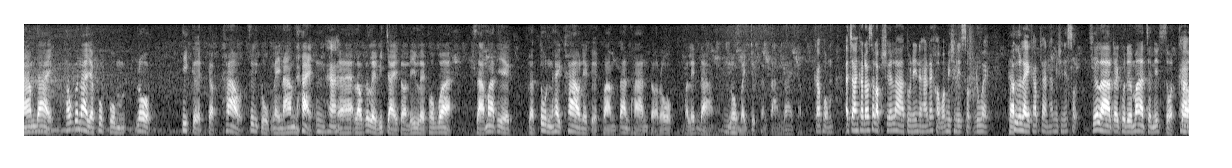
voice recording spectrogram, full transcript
น้ำได้ เขาก็น่าจะควบคุมโรคที่เกิดกับข้าว ซึ่งปลูกในน้ำได้ อืมฮะ นะฮะเราก็เลยวิจัยตอนนี้เลยพบว่าสามารถที่จะกระตุ้นให้ข้าวเนี่ยเกิดความต้านทานต่อโรค เมล็ดด่างอืม โรคใบจุดต่างๆ ได้ครับ ครับผมอาจารย์ครับแล้วสำหรับเชื้อราตัวนี้นะฮะได้ข่าวว่ามีชนิดสดด้วยครับคืออะไรครับอาจารย์ถ้ามีชนิดสด เชื้อราไตรโคเดอร์มาชนิดสดครัก็บ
